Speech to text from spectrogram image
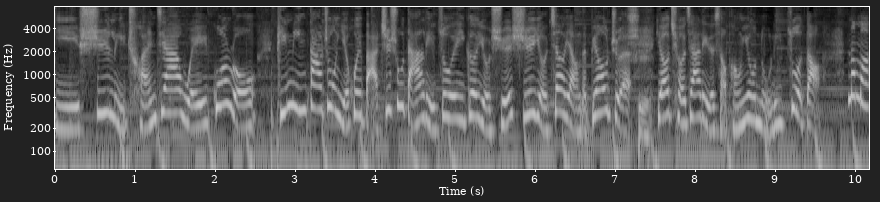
以诗礼传家为光荣；平民大众也会把知书达理作为一个有学识、有教养的标准，要求家里的小朋友努力做到。那么，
